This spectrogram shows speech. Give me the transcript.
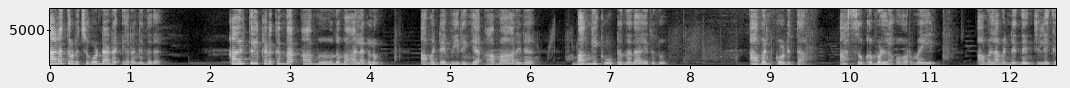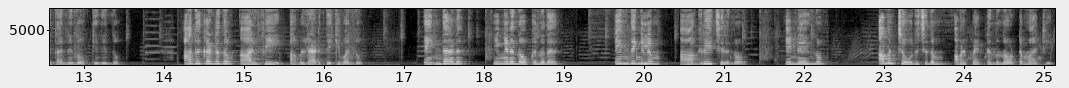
തല തുടച്ചുകൊണ്ടാണ് ഇറങ്ങുന്നത്. കഴുത്തിൽ കിടക്കുന്ന ആ മൂന്ന് മാലകളും അവന്റെ വിരിഞ്ഞ ആ മാറിന് ഭംഗി കൂട്ടുന്നതായിരുന്നു. അവൻ കൊടുത്ത ആ സുഖമുള്ള ഓർമ്മയിൽ അവൾ അവന്റെ നെഞ്ചിലേക്ക് തന്നെ നോക്കി നിന്നു. അത് കണ്ടതും ആൽഫി അവളുടെ അടുത്തേക്ക് വന്നു. എന്താണ് ഇങ്ങനെ നോക്കുന്നത്? എന്തെങ്കിലും ആഗ്രഹിച്ചിരുന്നോ എന്നിൽ നിന്നും? അവൻ ചോദിച്ചതും അവൾ പെട്ടെന്ന് നോട്ടം മാറ്റി.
